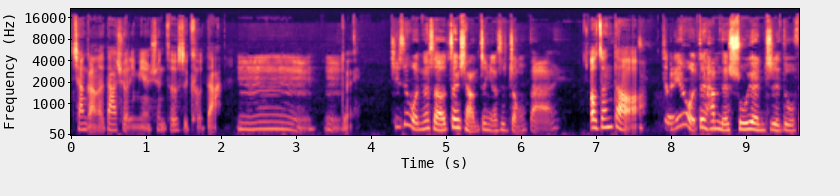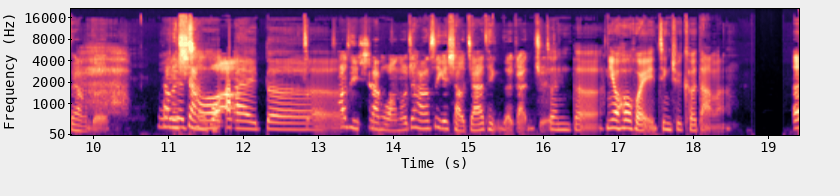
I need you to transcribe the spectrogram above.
香港的大学里面选择是科大？嗯嗯，对，其实我那时候最想进的是中大，哦，真的、哦。对，因为我对他们的书院制度非常的，非常的向往，爱的，超级向往的，我觉得好像是一个小家庭的感觉。真的，你有后悔进去科大吗？呃，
